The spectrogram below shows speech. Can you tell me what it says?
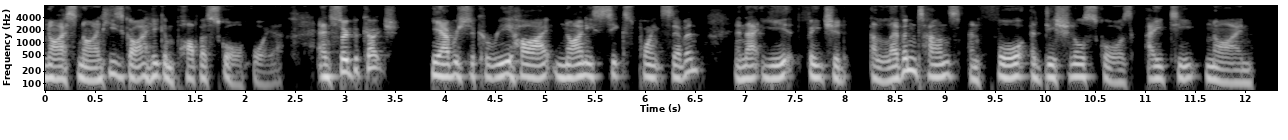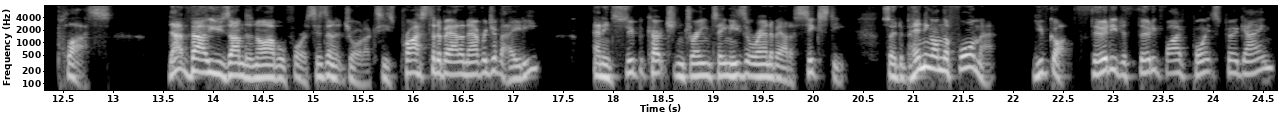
nice 90s guy, he can pop a score for you. And Super Coach, he averaged a career high 96.7, and that year featured 11 tons and four additional scores, 89 plus. That value is undeniable for us, isn't it, Jordox? He's priced at about an average of 80. And in Super Coach and Dream Team, he's around about a 60. So depending on the format, you've got 30 to 35 points per game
